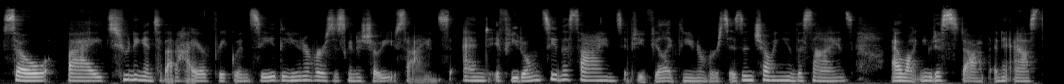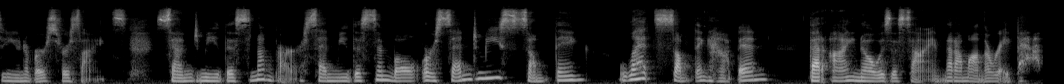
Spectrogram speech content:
So, by tuning into that higher frequency, the universe is going to show you signs. And if you don't see the signs, if you feel like the universe isn't showing you the signs, I want you to stop and ask the universe for signs. Send me this number, send me this symbol, or send me something. Let something happen that I know is a sign that I'm on the right path.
